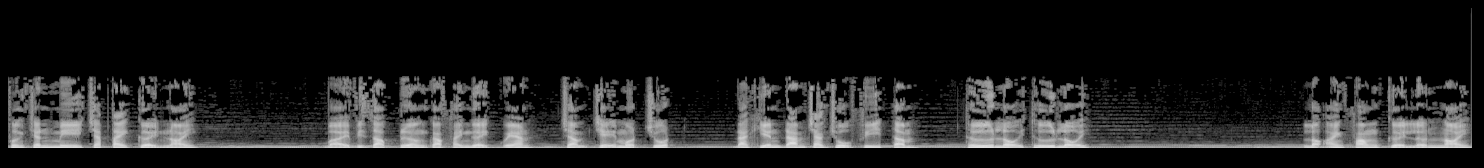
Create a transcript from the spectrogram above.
Phương Chấn Mi chắp tay cười nói, bởi vì dọc đường gặp phải người quen, chậm trễ một chút, đã khiến đám trang chủ phí tâm, thứ lỗi thứ lỗi. Lộ Anh Phong cười lớn nói,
